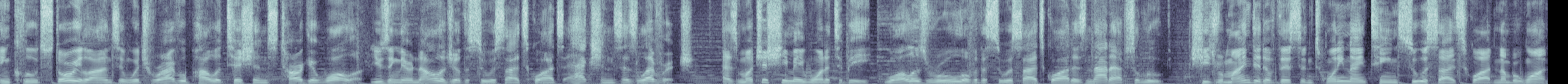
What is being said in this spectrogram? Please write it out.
includes storylines in which rival politicians target Waller, using their knowledge of the Suicide Squad's actions as leverage. As much as she may want it to be, Waller's rule over the Suicide Squad is not absolute. She's reminded of this in 2019 Suicide Squad number 1,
